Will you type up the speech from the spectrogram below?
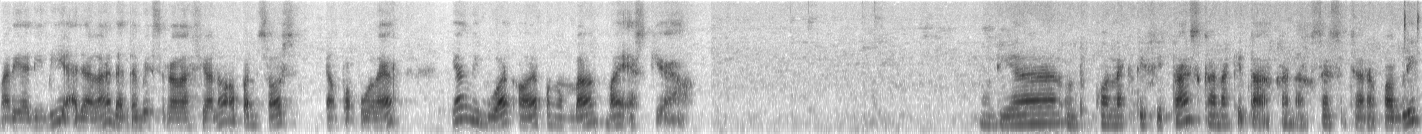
MariaDB adalah database relasional open source yang populer yang dibuat oleh pengembang MySQL. Kemudian untuk konektivitas, karena kita akan akses secara publik.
